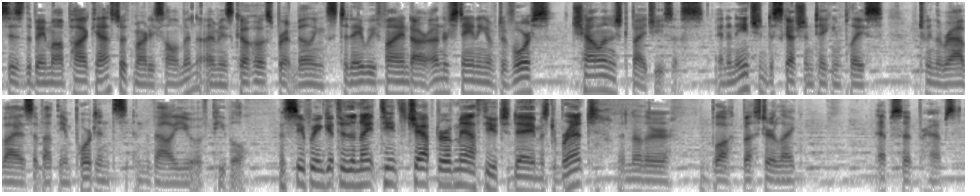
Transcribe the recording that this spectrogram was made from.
This is the BEMA Podcast with Marty Solomon. I'm his co host, Brent Billings. Today we find our understanding of divorce challenged by Jesus and an ancient discussion taking place between the rabbis about the importance and value of people. Let's see if we can get through the 19th chapter of Matthew today, Mr. Brent. Another blockbuster like episode, perhaps.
